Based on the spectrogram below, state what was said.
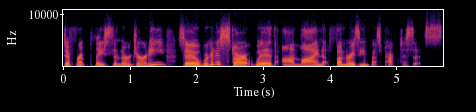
different place in their journey. So we're going to start with online fundraising best practices.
